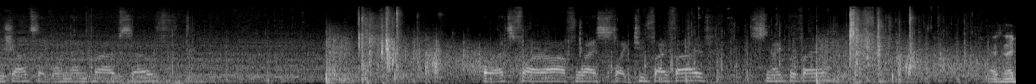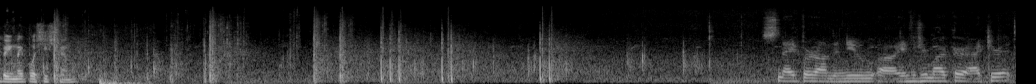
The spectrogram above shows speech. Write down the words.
Gunshots like 195 south. Oh, that's far off west, like 255. Sniper fire. Sniper in my position. Sniper on the new uh, infantry marker, accurate.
